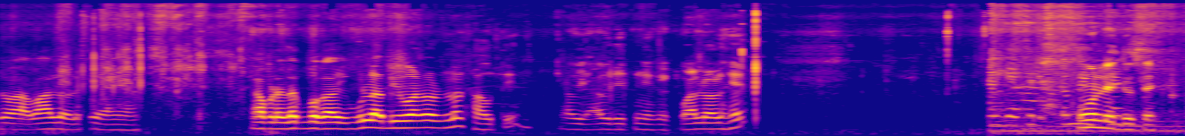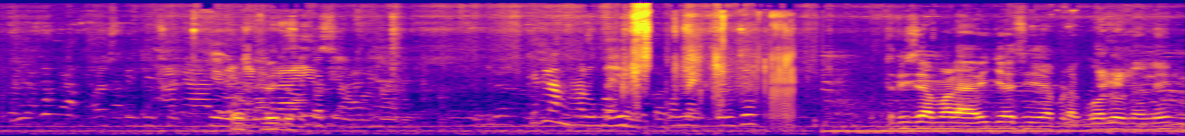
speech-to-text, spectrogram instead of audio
જો આ વાલોળ છે અહીંયા. આપણે લગભગ આવી ગુલાબી વાલોળ નથી આવતી. આવી આવી રીતની કંઈક વાલોળ છે. શું લીધું તે? ત્રીજા માળે આવી ગયા છીએ આપણે ગોલુને લઈને.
